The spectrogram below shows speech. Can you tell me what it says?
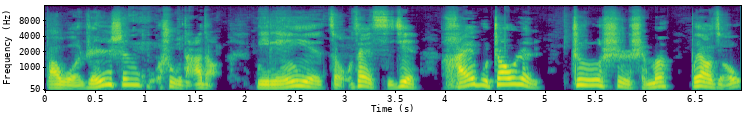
把我人参果树打倒。你连夜走在此间，还不招认？这是什么？”不要走，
